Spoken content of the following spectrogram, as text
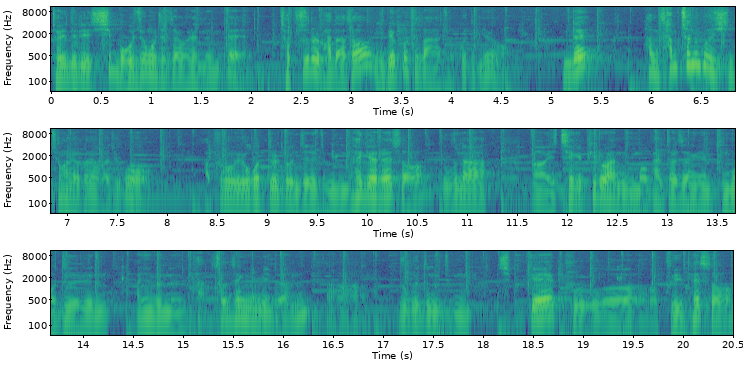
저희들이 15종을 제작을 했는데 접수를 받아서 200곳을 나눠줬거든요. 근데 한 3천 곳이 신청을 해버려가지고 앞으로 요것들도 이제 좀 해결을 해서 누구나 어, 이 책이 필요한 뭐 발달장애인 부모들은 아니면 하- 선생님이든 어, 누구든 좀 쉽게 구, 어, 구입해서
